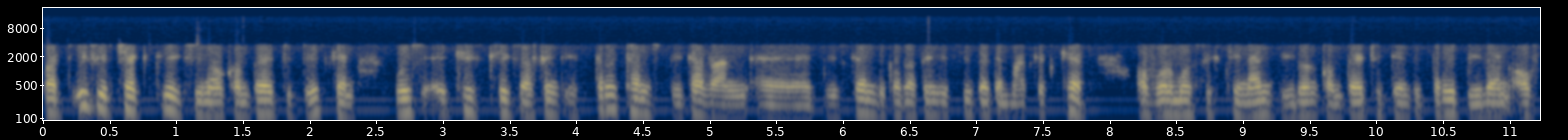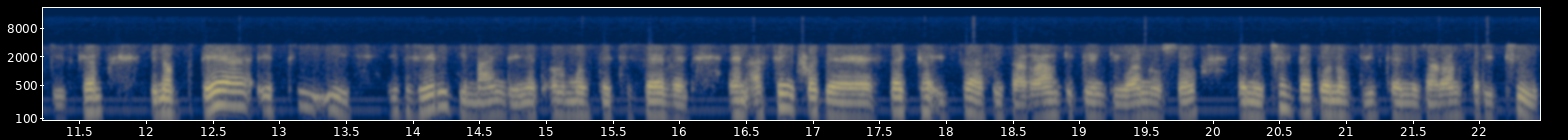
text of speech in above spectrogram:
But if you check clicks, you know, compared to Dis-Chem, which clicks, clicks I think is three times bigger than uh, Dis-Chem because I think it sees at the market cap of almost 69 billion compared to 23 billion of Dis-Chem. You know, their PE is very demanding at almost 37. And I think for the sector itself, it's around 21 or so. And we check that one of Dis-Chem is around 42.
